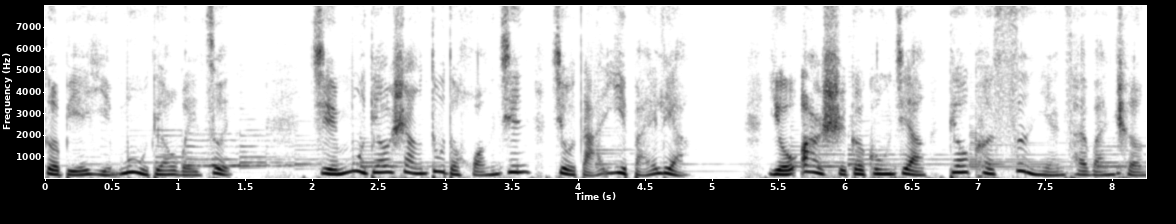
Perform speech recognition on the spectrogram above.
特别以木雕为最，仅木雕上镀的黄金就达一百两，由二十个工匠雕刻四年才完成，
